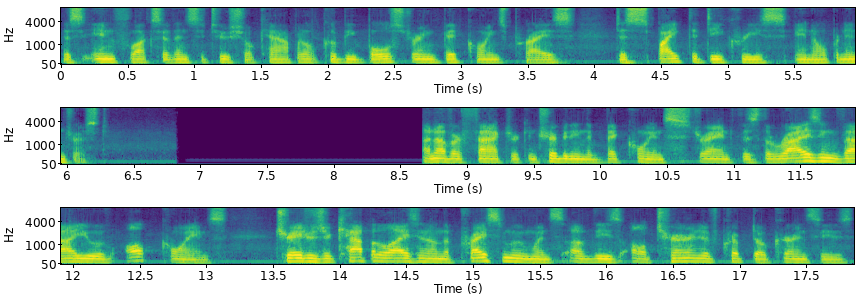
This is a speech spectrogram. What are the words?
This influx of institutional capital could be bolstering Bitcoin's price despite the decrease in open interest. Another factor contributing to Bitcoin's strength is the rising value of altcoins. Traders are capitalizing on the price movements of these alternative cryptocurrencies,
